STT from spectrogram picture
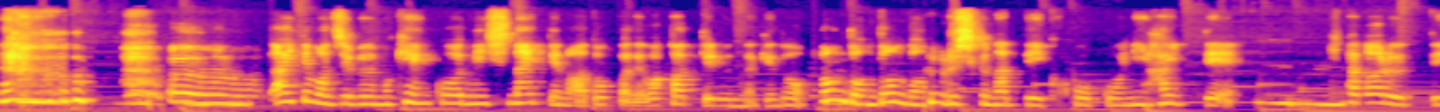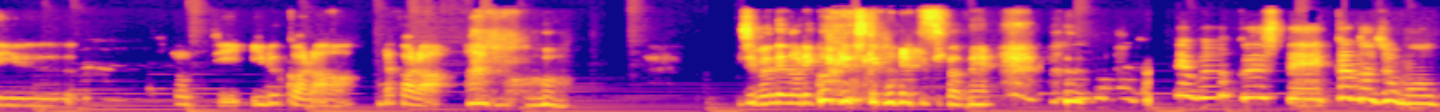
うん相手も自分も健康にしないっていうのはどっかで分かってるんだけどどんどんどんどん苦しくなっていく方向に入ってきたがるっていう人っているからだからあの 自分で乗り越えるしかないですよね。でブロックして彼女も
